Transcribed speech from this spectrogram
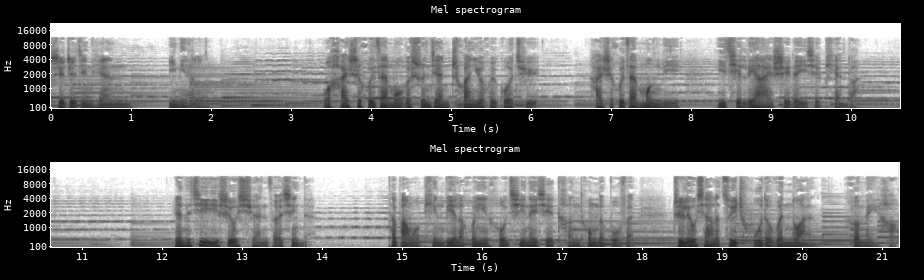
时至今天，一年了，我还是会在某个瞬间穿越回过去，还是会在梦里一起恋爱时的一些片段。人的记忆是有选择性的，他帮我屏蔽了婚姻后期那些疼痛的部分，只留下了最初的温暖和美好。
